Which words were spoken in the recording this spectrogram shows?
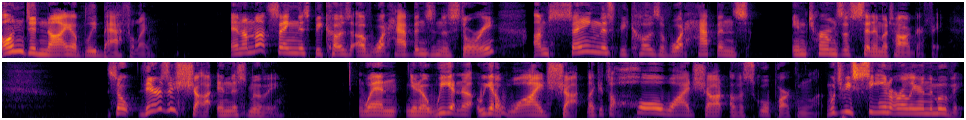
undeniably baffling. And I'm not saying this because of what happens in the story. I'm saying this because of what happens in terms of cinematography. So there's a shot in this movie when you know we get a, we get a wide shot, like it's a whole wide shot of a school parking lot, which we've seen earlier in the movie.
